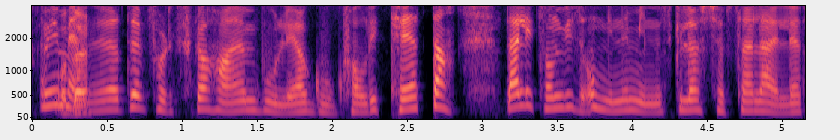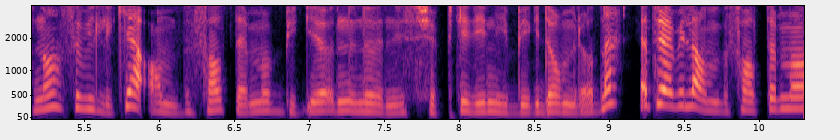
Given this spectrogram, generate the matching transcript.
Vi Og det- mener at folk skal ha en bolig av god kvalitet, da. Det er litt sånn hvis ungene mine skulle ha kjøpt seg leilighet nå, så ville ikke jeg anbefalt dem å bygge nødvendigvis kjøpt i de nybygde områdene. Jeg tror jeg ville anbefalt dem å,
